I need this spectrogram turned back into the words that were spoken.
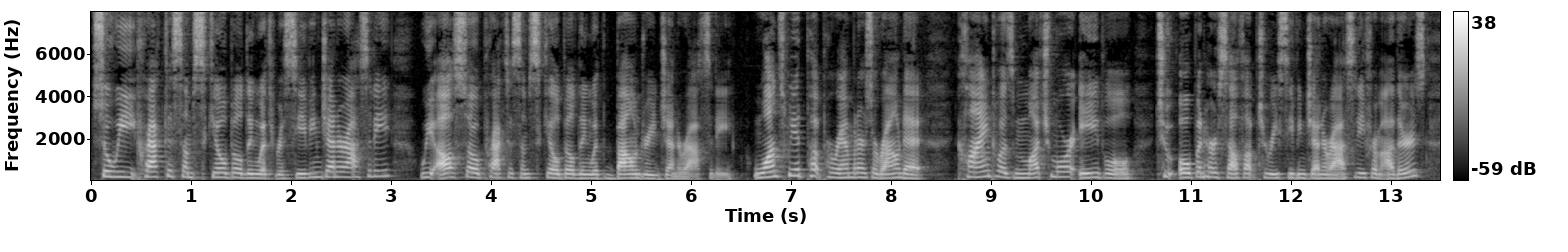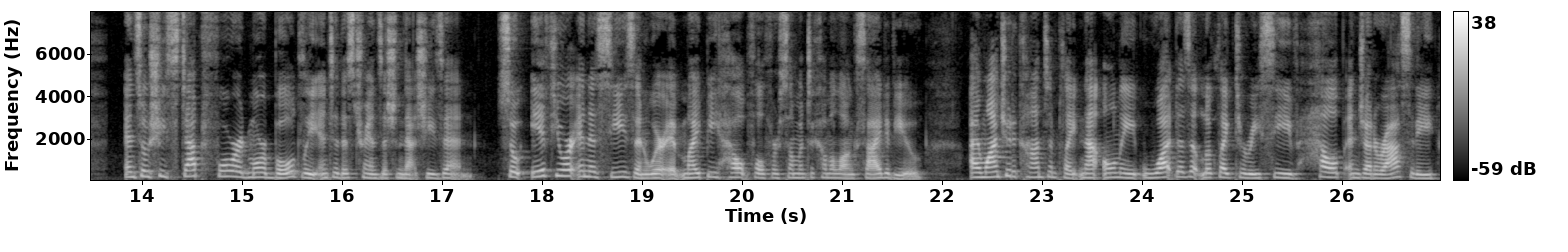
So we practice some skill building with receiving generosity. We also practice some skill building with boundary generosity. Once we had put parameters around it, client was much more able to open herself up to receiving generosity from others. And so she stepped forward more boldly into this transition that she's in. So if you're in a season where it might be helpful for someone to come alongside of you, I want you to contemplate not only what does it look like to receive help and generosity,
